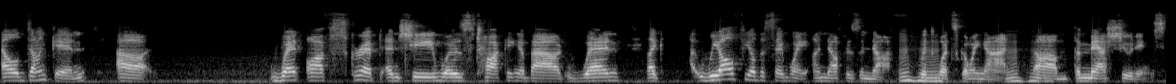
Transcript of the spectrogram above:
Elle Duncan uh, went off script and she was talking about when, we all feel the same way. Enough is enough with what's going on, um, the mass shootings.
